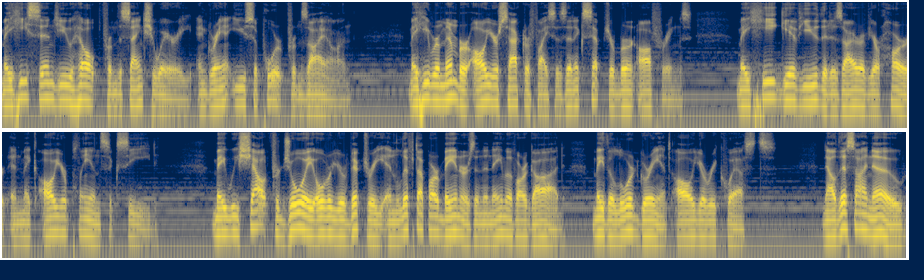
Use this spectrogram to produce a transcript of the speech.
May he send you help from the sanctuary and grant you support from Zion. May he remember all your sacrifices and accept your burnt offerings. May he give you the desire of your heart and make all your plans succeed. May we shout for joy over your victory and lift up our banners in the name of our God. May the Lord grant all your requests. Now, this I know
